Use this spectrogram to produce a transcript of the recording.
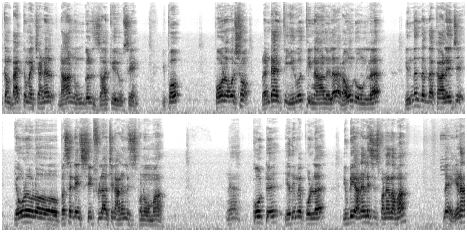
Welcome back to my channel நான் உங்கள் ஜாக்கிர் ஹுசேன். இப்போ போன வருஷம் ரெண்டாயிரத்தி இருபத்தி நாலில் ரவுண்ட் ஒன்ல எந்தெந்தந்த காலேஜ் எவ்வளோ எவ்வளோ பெர்சன்டேஜ் சீட் ஃபில் ஆச்சுன்னு அனாலிசிஸ் பண்ணுவோமா? கோட்டு எதுவுமே போடல. இப்படி அனாலிசிஸ் பண்ணலாமா? இல்லை ஏன்னா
